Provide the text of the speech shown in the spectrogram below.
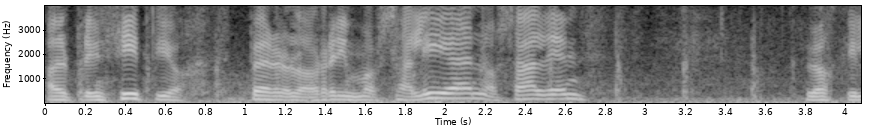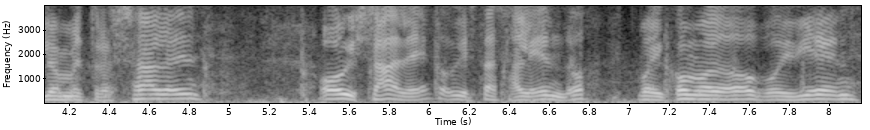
al principio, pero los ritmos salían o salen, los kilómetros salen, hoy sale, hoy está saliendo, voy cómodo, voy bien,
